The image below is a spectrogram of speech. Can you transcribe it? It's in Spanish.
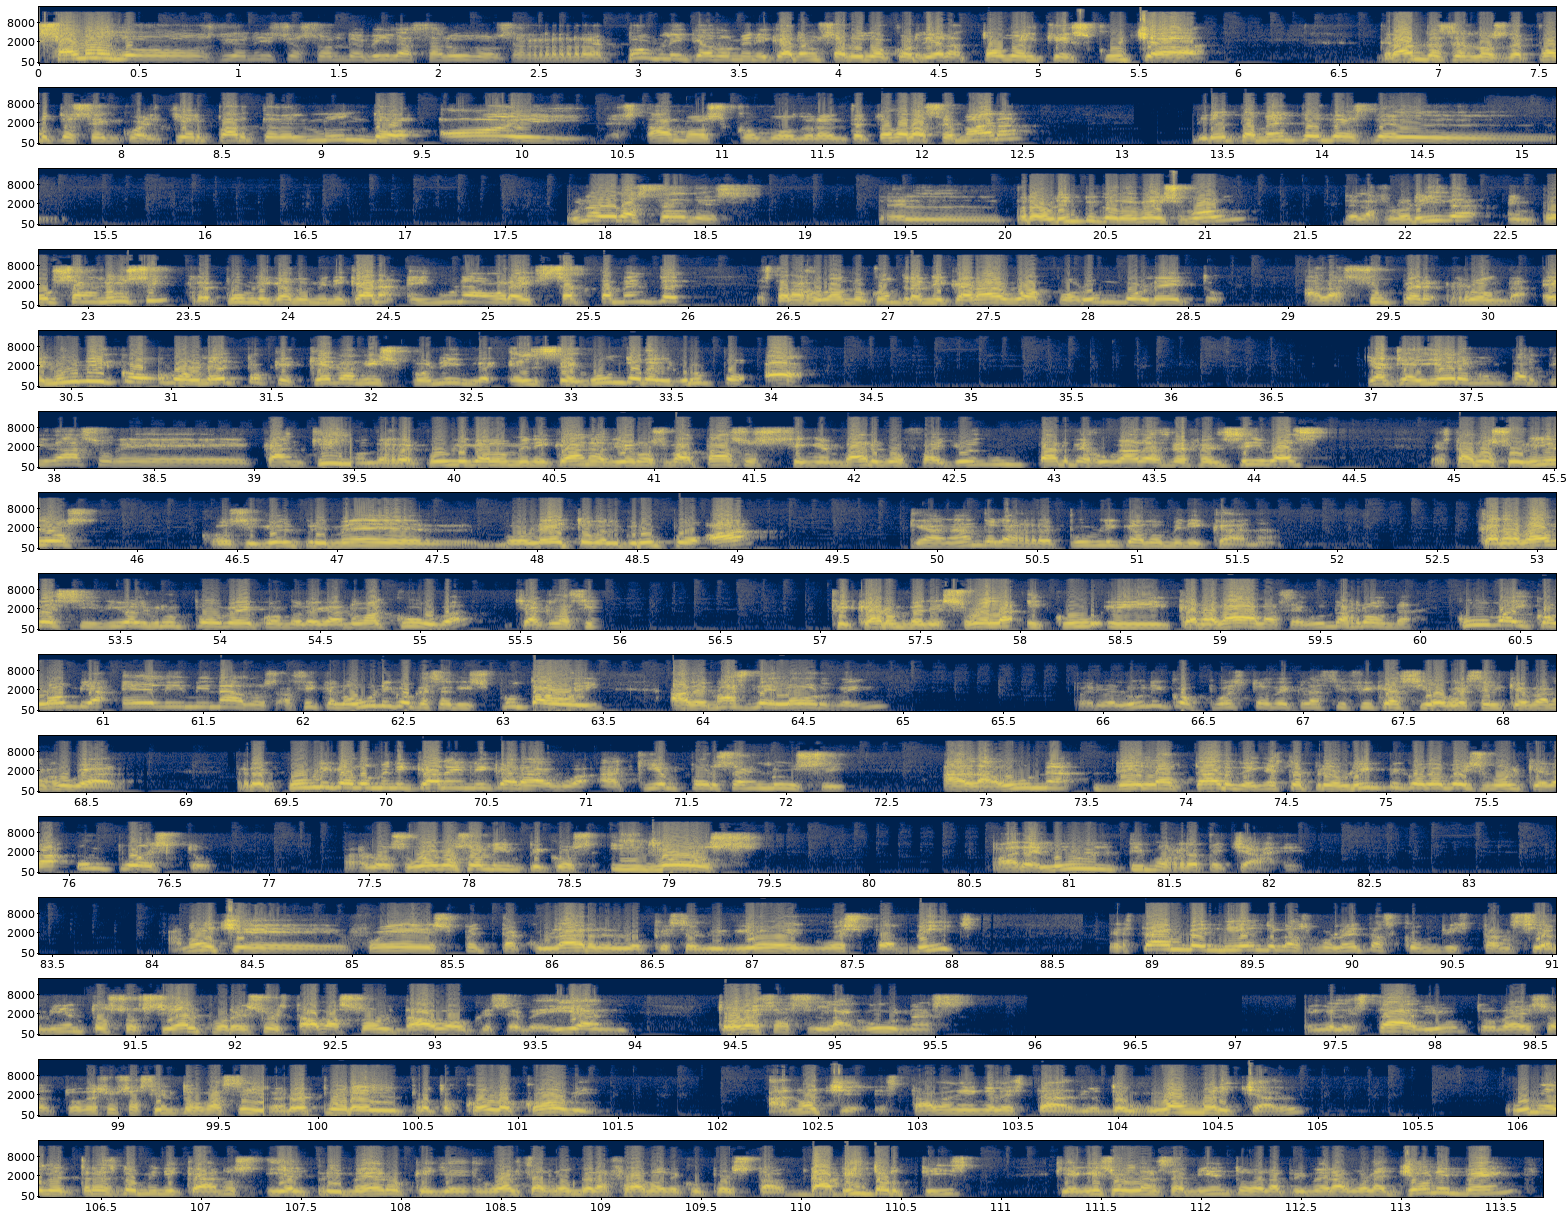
Saludos Dionisio Soldevila, saludos República Dominicana, un saludo cordial a todo el que escucha Grandes en los Deportes en cualquier parte del mundo. Hoy estamos como durante toda la semana, directamente desde una de las sedes del preolímpico de béisbol de la Florida, en Port St. Lucie, República Dominicana, en una hora exactamente estará jugando contra Nicaragua por un boleto a la Super Ronda. El único boleto que queda disponible, el segundo del grupo A. Ya que ayer en un partidazo de Canquín, donde República Dominicana dio los batazos, sin embargo falló en un par de jugadas defensivas, Estados Unidos consiguió el primer boleto del grupo A, ganando la República Dominicana. Canadá decidió el grupo B cuando le ganó a Cuba, ya clasificaron Venezuela y, Canadá a la segunda ronda, Cuba y Colombia eliminados, así que lo único que se disputa hoy, además del orden, pero el único puesto de clasificación es el que van a jugar República Dominicana y Nicaragua aquí en Port St. Lucie a la una de la tarde en este preolímpico de béisbol que da un puesto a los Juegos Olímpicos y dos para el último repechaje. Anoche fue espectacular lo que se vivió en West Palm Beach. Están vendiendo las boletas con distanciamiento social, por eso estaba soldado, aunque se veían todas esas lagunas en el estadio, toda esa- todos esos asientos vacíos, pero es por el protocolo COVID. Anoche estaban en el estadio don Juan Marichal, uno de tres dominicanos y el primero que llegó al Salón de la Fama de Cooperstown, David Ortiz, quien hizo el lanzamiento de la primera bola, Johnny Bank,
